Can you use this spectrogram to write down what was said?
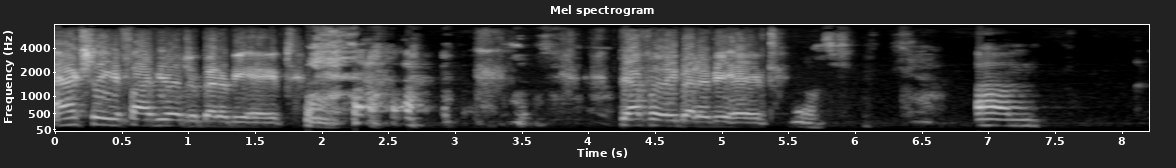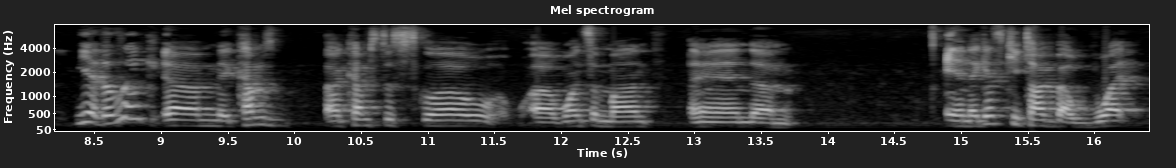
actually, the five-year-olds are better behaved. Definitely better behaved. Um, yeah, the link um, it comes uh, comes to Schlow uh, once a month, and um, and I guess can you talk about what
